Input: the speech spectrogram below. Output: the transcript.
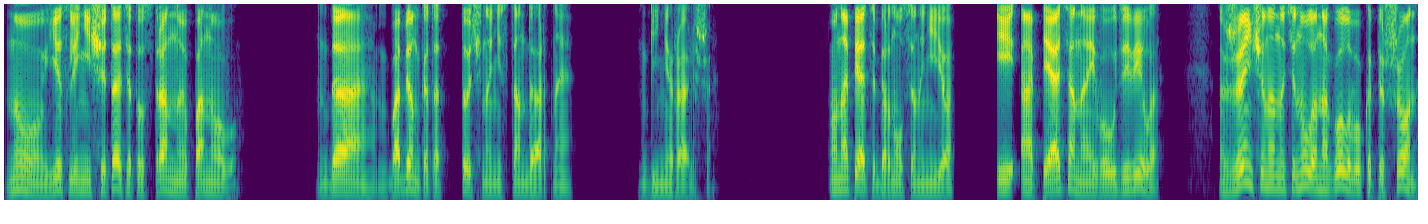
Ну, если не считать эту странную панову. Да, бабенка-то точно нестандартная. Генеральша. Он опять обернулся на нее. И опять она его удивила. Женщина натянула на голову капюшон,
